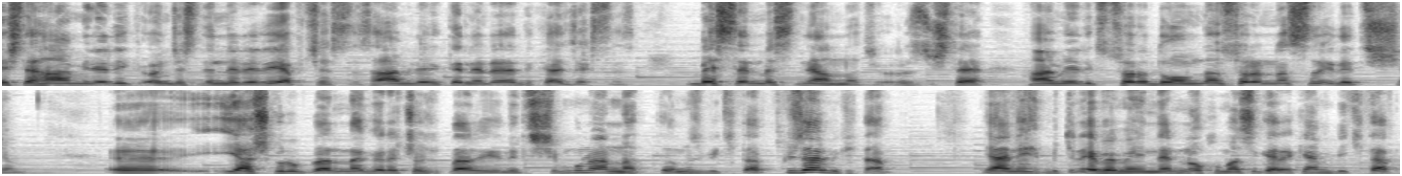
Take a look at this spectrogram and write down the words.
İşte hamilelik öncesinde neleri yapacaksınız? Hamilelikte nelere dikkat edeceksiniz? Beslenmesini anlatıyoruz. İşte hamilelik sonra doğumdan sonra nasıl iletişim? Ee, yaş gruplarına göre çocuklarla iletişim. Bunu anlattığımız bir kitap. Güzel bir kitap. Yani bütün ebeveynlerin okuması gereken bir kitap.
